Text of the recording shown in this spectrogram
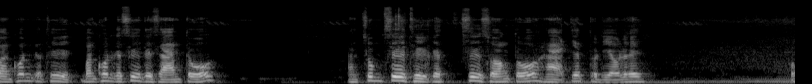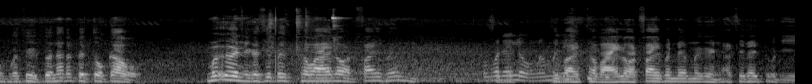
บางคนก็ถือกบางคนก็ซื้อแต่สามตัวอันซุ่มซื้อถือก็ซื้อสองตัวหาเจ็ดตัวเดียวเลย ผมก็ถือตัวนั้นมันเป็นตัวเก่า เมื่อเอื่นนี่ก็สิไปถวายหลอดไฟเพิ่นผมบ่ได้ลงแล้วถมื้อวายนี้ถวายหลอดไฟเพิ่นเด้อมื่ออื่นอาจสิได้ตัวดี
